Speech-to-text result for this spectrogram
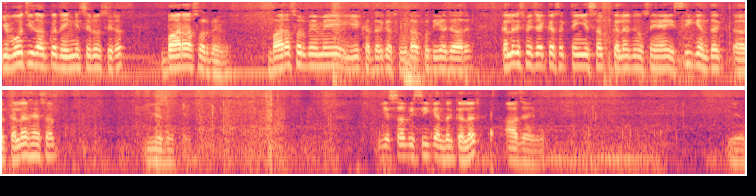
ये वो चीज़ आपको देंगे सिर्फ़ और सिर्फ़ बारह सौ रुपये में। बारह सौ रुपये में ये खद्दर का सूट आपको दिया जा रहा है। कलर इसमें चेक कर सकते हैं, ये सब कलर जो से हैं, इसी के अंदर कलर है सब। ये देखिए। ये सब इसी के अंदर कलर आ जाएँगे। ये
